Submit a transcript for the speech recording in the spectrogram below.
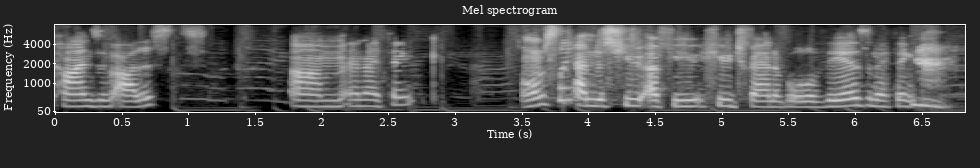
kinds of artists. Um, and I think, honestly, I'm just hu- a few, huge fan of all of theirs. And I think,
